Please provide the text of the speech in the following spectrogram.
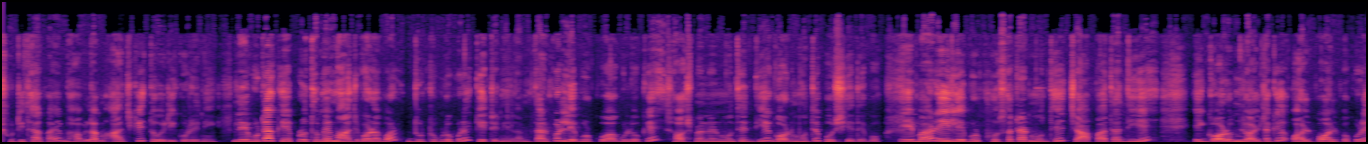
ছুটি থাকায় ভাবলাম আজকে তৈরি করে নিই। লেবুটাকে প্রথমে মাছ বরাবর দু টুকরো করে কেটে নিলাম। তারপর লেবুর কোয়াগুলোকে সসপ্যানের মধ্যে দিয়ে গরম হতে বসিয়ে দেব। এবার এই লেবুর খোসাটার মধ্যে চা পাতা দিয়ে এই গরম জলটাকে অল্প অল্প করে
